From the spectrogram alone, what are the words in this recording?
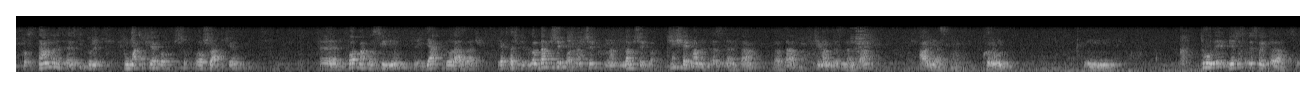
tylko stan rycerski, który tłumaczy się jako o szlachcie. E, forma concilium, czyli jak doradzać, jak stać przed... No, dam przykład, na przy, na, dam przykład. Dzisiaj mamy prezydenta, prawda? Dzisiaj mamy prezydenta, alias król, mm, który bierze sobie swoich doradców.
